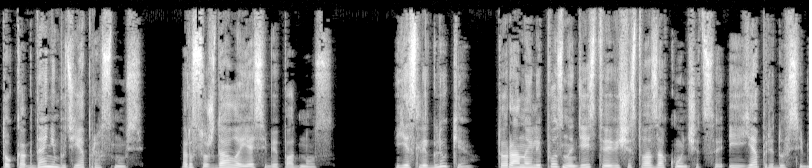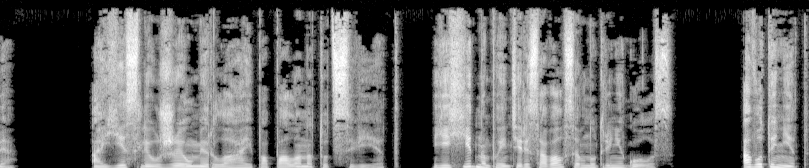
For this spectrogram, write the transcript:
то когда-нибудь я проснусь. Рассуждала я себе под нос. Если глюки, то рано или поздно действие вещества закончится, и я приду в себя. А если уже умерла и попала на тот свет? Ехидно поинтересовался внутренний голос. А вот и нет.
